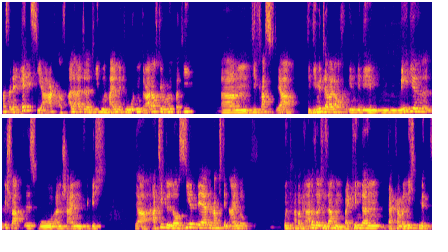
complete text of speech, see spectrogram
fast eine Hetzjagd auf alle alternativen Heilmethoden, gerade auf die Homöopathie, ähm, die fast, ja, die, die mittlerweile auch in, in die Medien geschwappt ist, wo anscheinend wirklich ja, Artikel lanciert werden, habe ich den Eindruck. Und aber gerade solche Sachen, bei Kindern, da kann man nicht mit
